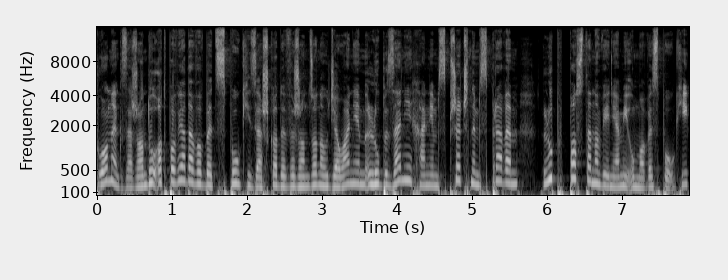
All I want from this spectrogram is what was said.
członek zarządu odpowiada wobec spółki za szkodę wyrządzoną działaniem lub zaniechaniem sprzecznym z prawem lub postanowieniami umowy spółki,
